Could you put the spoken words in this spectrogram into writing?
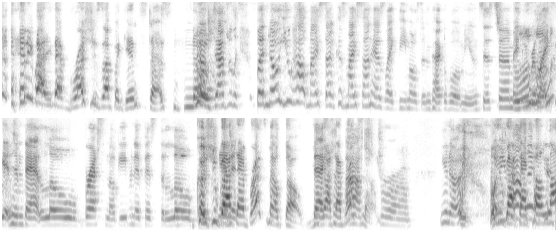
anybody that brushes up against us, No, no, definitely. But no, you help my son because my son has like the most impeccable immune system, and you were Mhm. like, get him that low breast milk, even if it's the low. because you got that breast milk though. You got that breast milk. You know, do You got that call it? 'Cause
